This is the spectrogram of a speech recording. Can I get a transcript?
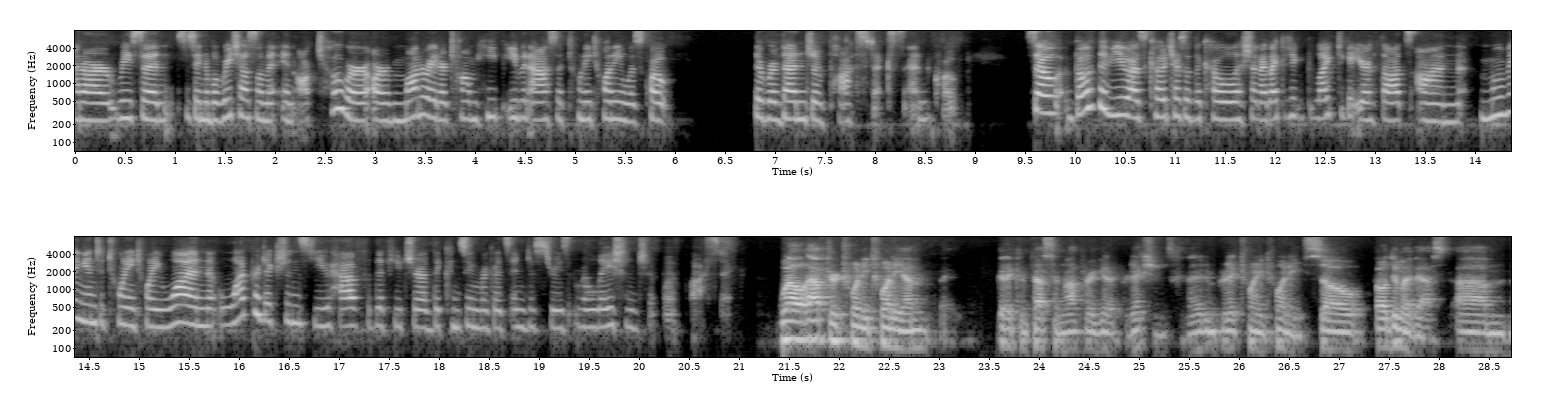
At our recent Sustainable Retail Summit in October, our moderator Tom Heap even asked if 2020 was, quote, the revenge of plastics, end quote. So both of you as co-chairs of the coalition, I'd like to like to get your thoughts on moving into 2021. What predictions do you have for the future of the consumer goods industry's relationship with plastic? Well, after 2020, I'm going to confess I'm not very good at predictions because I didn't predict 2020. So I'll do my best. Um,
